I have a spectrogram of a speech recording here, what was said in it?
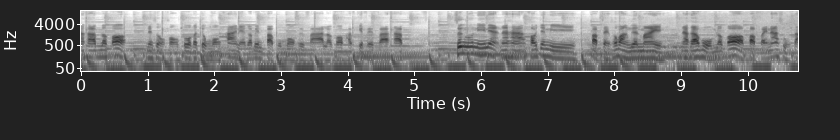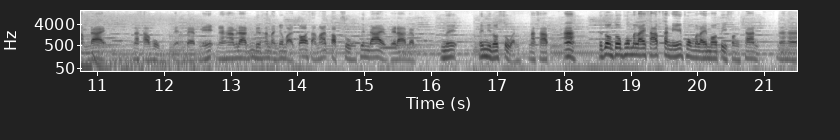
นะครับแล้วก็ในส่วนของตัวกระจกมองข้างเนี่ยก็เป็นปรับมุมมองไฟฟ้า แล้วก็พับเก็บไฟฟ้าครับซึ่งรุ่นนี้เนี่ยนะฮะเขาจะมีปรับแสงสว่างเรือนไม้นะครับผมแล้วก็ปรับไฟหน้าสูงต่ำได้นะครับผมเนี่ยแบบนี้นะฮะเวลาเดินทางต่างจังหวัดก็สามารถปรับสูงขึ้นได้ เวลาแบบไม่ไม่มีรถสวนนะครับอะในส่วนตัวพวงมาลัยครับคันนี้พวงมาลัยมัลติฟังก์ชันนะฮะ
